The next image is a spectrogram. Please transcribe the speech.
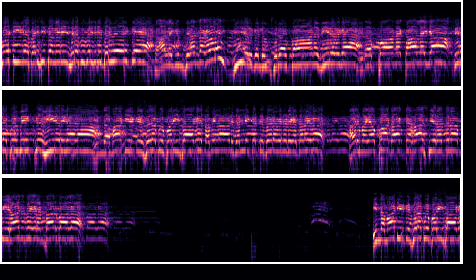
போட்டியிலே பரிசு தொகையின் சிறப்பு பரிசினை பெறுவதற்கு காலையும் சிறந்த காலை. வீரர்களும் சிறப்பான வீரர்கள். சிறப்பான காலையா. சிறப்பு மிக்க வீரர்களா. இந்த மாட்டிற்கு சிறப்பு பரிசாக தமிழ்நாடு ஜல்லிக்கட்டு பேரவையினுடைய தலைவர் அருமை அப்பா டாக்டர் ராசிய ரத்னா பி ராஜசேகரன் சார்பாக இந்த மாட்டிற்கு சிறப்பு பரிசாக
